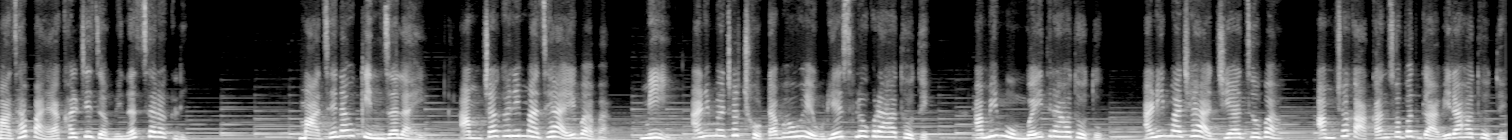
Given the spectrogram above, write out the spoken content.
माझा पायाखालची जमीनच सरकली. माझे नाव किंजल आहे. आमच्या घरी माझे आई बाबा मी आणि माझा छोटा भाऊ एवढेच लोक राहत होते. आम्ही मुंबईत राहत होतो. आणि माझे आजी आजोबा आमच्या काकांसोबत गावी राहत होते.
